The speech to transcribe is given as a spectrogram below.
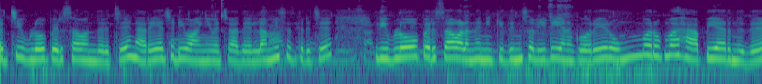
வச்சு இவ்வளோ பெருசாக வந்துருச்சு. நிறைய செடி வாங்கி வச்சு அது எல்லாமே செத்துருச்சு. இது இவ்வளோ பெருசாக வளர்ந்து நிற்கிதுன்னு சொல்லிட்டு எனக்கு ஒரே ரொம்ப ரொம்ப ஹாப்பியாக இருந்தது.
